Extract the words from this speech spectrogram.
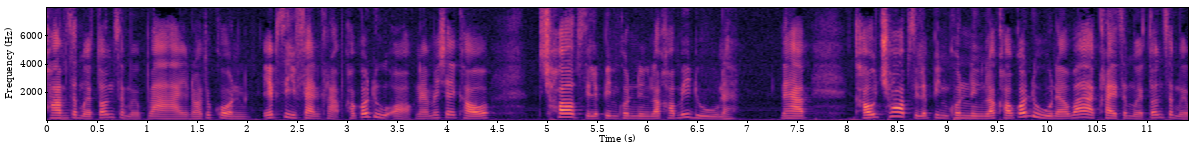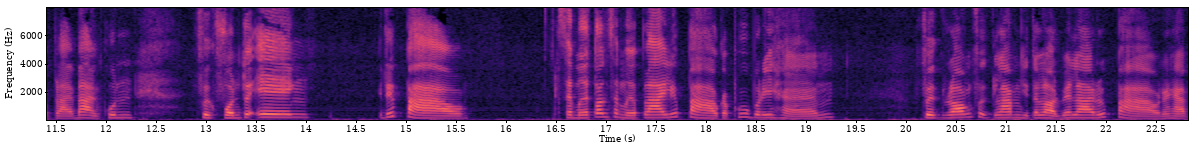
ความเสมอต้นเสมอปลายเนาะทุกคน FC แฟนคลับเขาก็ดูออกนะ ไม่ใช่เขาชอบศิลปินคนหนึ่งแล้วเขาไม่ดูนะนะครับเขาชอบศิลปินคนหนึ่งแล้วเขาก็ดูนะว่าใครเสมอต้นเสมอปลายบ้างคุณฝึกฝนตัวเองหรือเปล่า เสมอต้นเสมอปลายหรือเปล่ากับผู้บริหาร ฝึกร้องฝึกรำอยู่ตลอดเวลาหรือเปล่านะครับ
